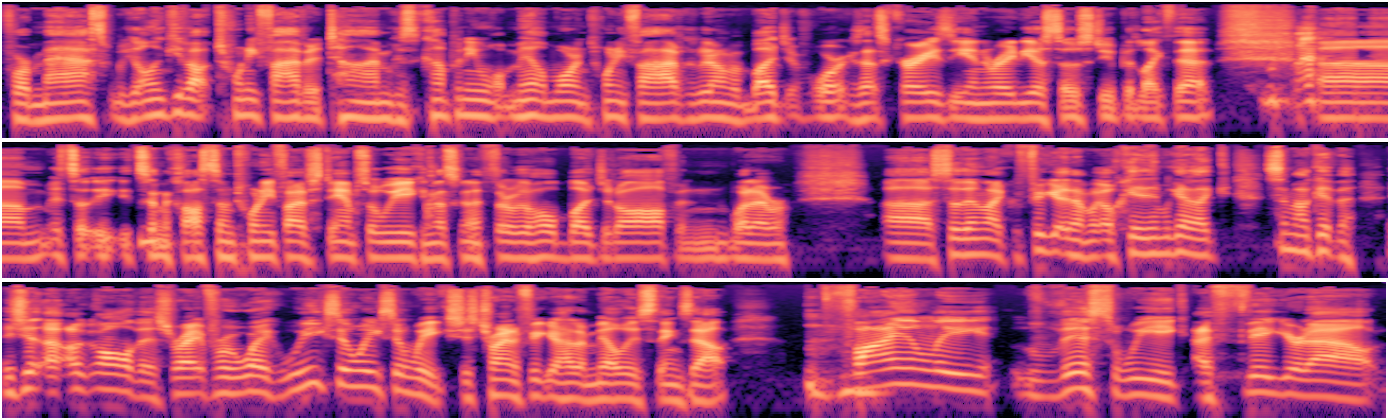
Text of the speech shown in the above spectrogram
for masks. We only give out 25 at a time because the company won't mail more than 25 because we don't have a budget for it because that's crazy and radio's so stupid like that. um, it's it's gonna cost them 25 stamps a week and that's gonna throw the whole budget off and whatever. Uh, so then like we figure, I'm like, okay, then we gotta like somehow get the it's just uh, all this right for like weeks and weeks and weeks, just trying to figure out how to mail these things out. Mhm. Finally, this week, I figured out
